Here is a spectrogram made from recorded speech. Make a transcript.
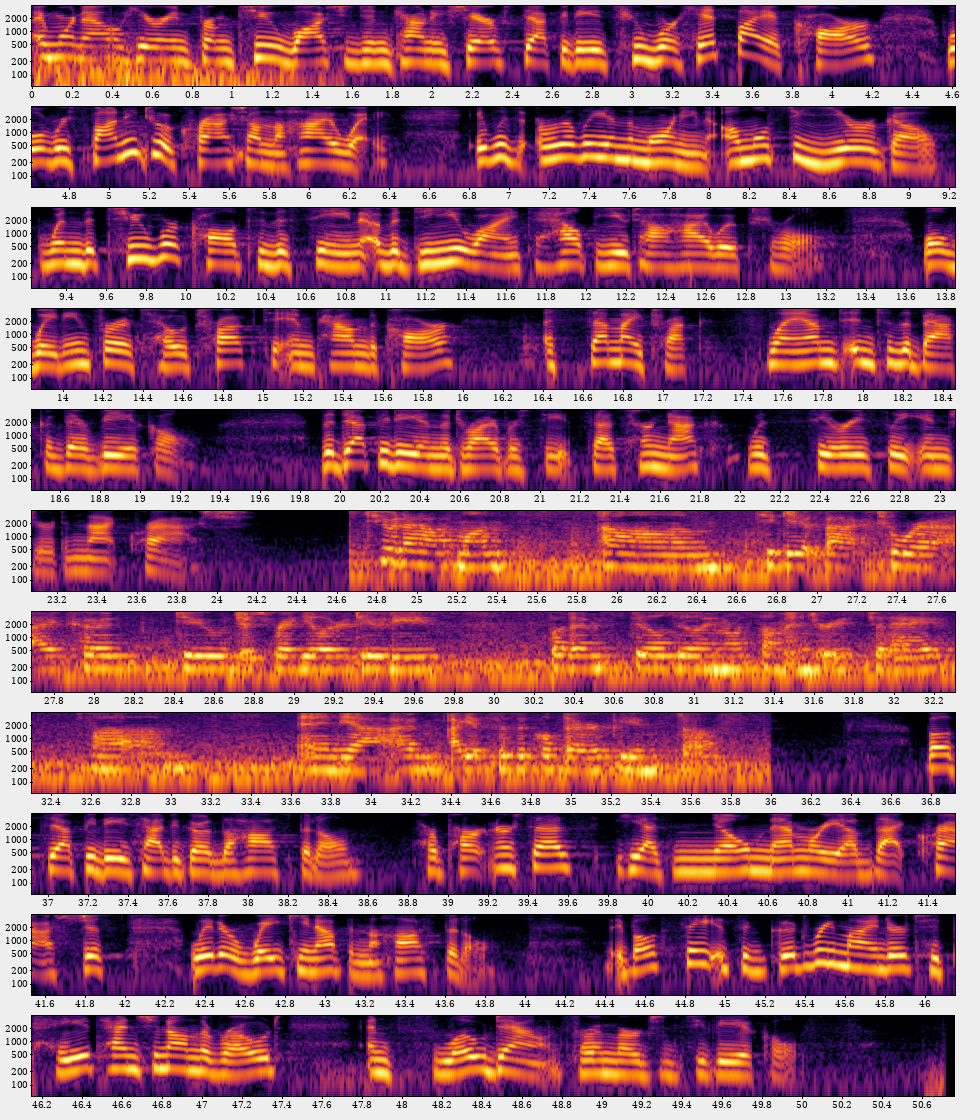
And we're now hearing from two Washington County Sheriff's deputies who were hit by a car while responding to a crash on the highway. It was early in the morning, almost a year ago, when the two were called to the scene of a DUI to help Utah Highway Patrol. While waiting for a tow truck to impound the car, a semi truck slammed into the back of their vehicle. The deputy in the driver's seat says her neck was seriously injured in that crash two and a half months um, to get back to where I could do just regular duties, but I'm still dealing with some injuries today. Um, and yeah, I'm, I get physical therapy and stuff. Both deputies had to go to the hospital. Her partner says he has no memory of that crash, just later waking up in the hospital. They both say it's a good reminder to pay attention on the road and slow down for emergency vehicles.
